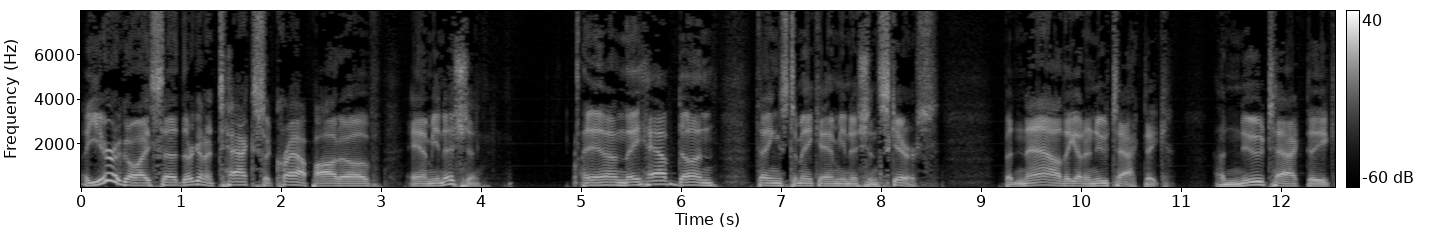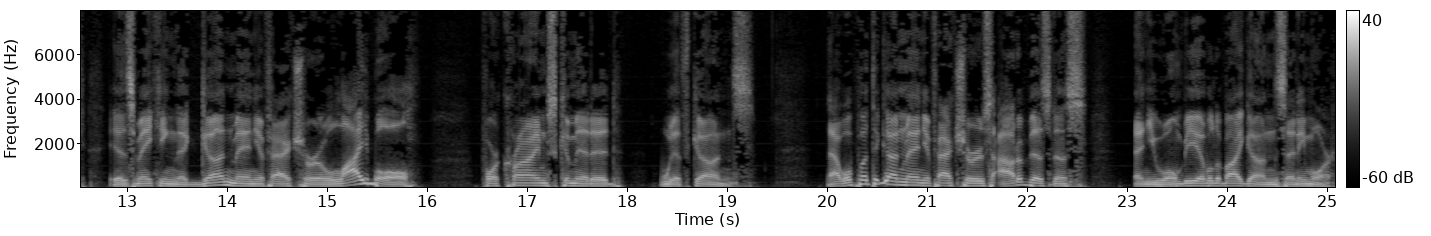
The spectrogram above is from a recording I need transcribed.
A year ago, I said they're going to tax the crap out of ammunition. And they have done things to make ammunition scarce. But now they got a new tactic. A new tactic is making the gun manufacturer liable for crimes committed with guns. That will put the gun manufacturers out of business, and you won't be able to buy guns anymore.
